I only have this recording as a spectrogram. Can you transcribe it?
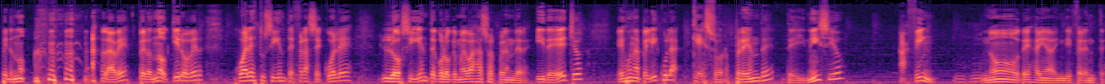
pero no. a la vez, pero no. Quiero ver cuál es tu siguiente frase, cuál es lo siguiente con lo que me vas a sorprender. Y de hecho, es una película que sorprende de inicio a fin. No deja indiferente,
